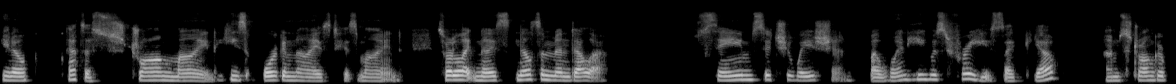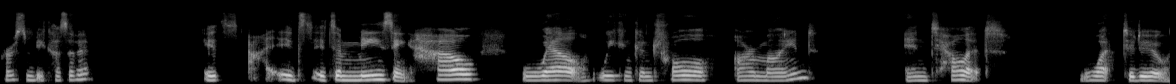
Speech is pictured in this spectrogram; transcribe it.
You know, that's a strong mind. He's organized his mind, sort of like Nelson Mandela same situation. But when he was free, he's like, yep, I'm a stronger person because of it. It's it's it's amazing how well we can control our mind and tell it what to do.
